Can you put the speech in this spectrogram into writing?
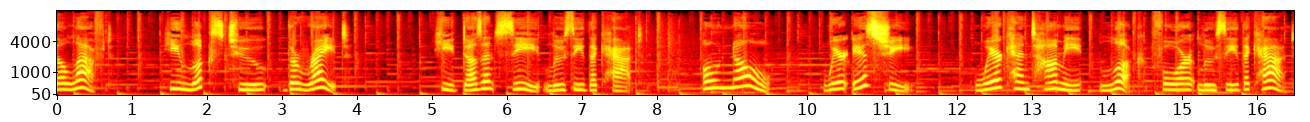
the left. He looks to the right. He doesn't see Lucy the cat. Oh no! Where is she? Where can Tommy look for Lucy the cat?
